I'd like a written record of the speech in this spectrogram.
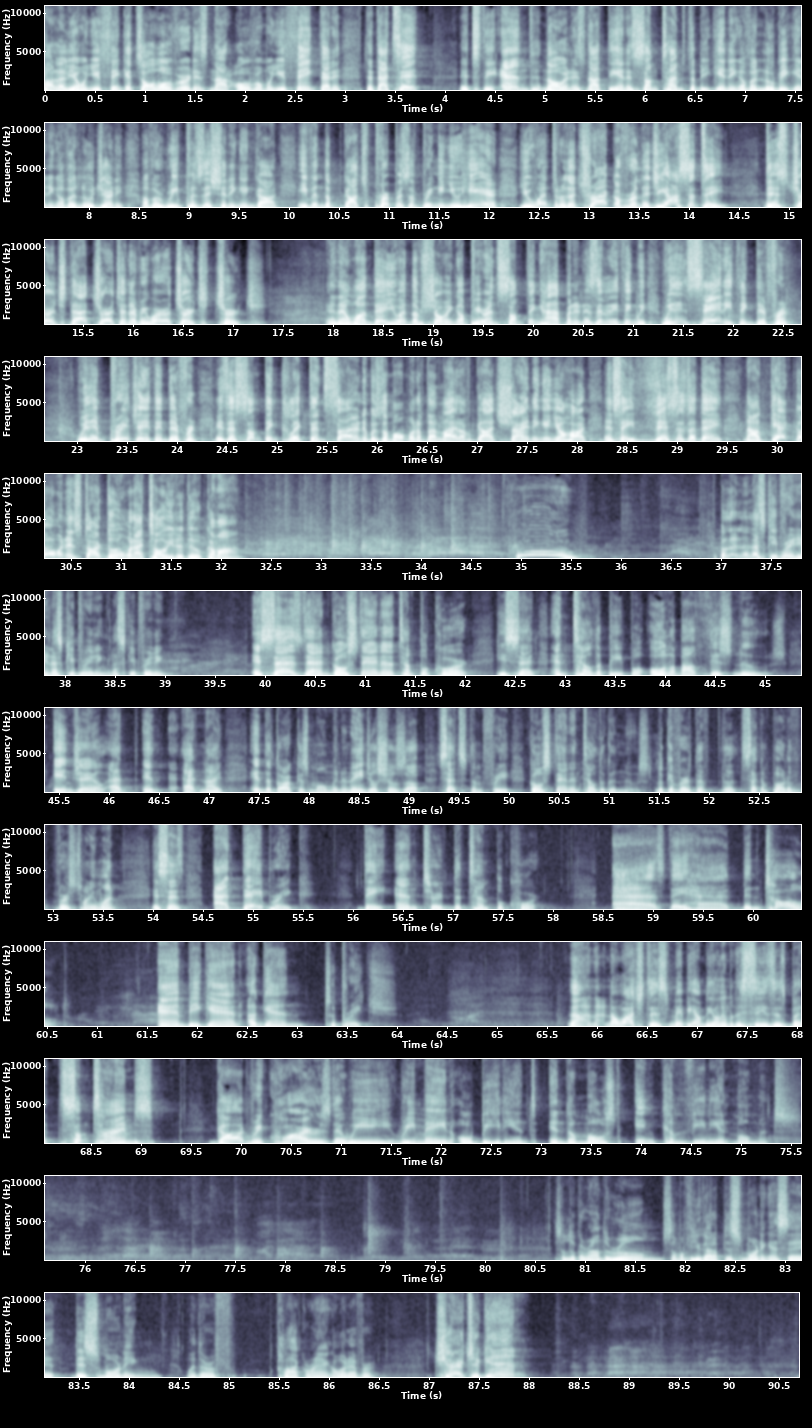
Hallelujah. When you think it's all over, it is not over. When you think that, it, that that's it, it's the end. No, it is not the end. It's sometimes the beginning of a new beginning, of a new journey, of a repositioning in God. Even the God's purpose of bringing you here, you went through the track of religiosity. This church, that church, and everywhere a church, church. And then one day you end up showing up here and something happened. It isn't anything we we didn't say anything different. We didn't preach anything different. Is that something clicked inside and it was the moment of the light of God shining in your heart and say, This is the day. Now get going and start doing what I told you to do. Come on. Woo. But let's keep reading. Let's keep reading. Let's keep reading. It says then, go stand in the temple court, he said, and tell the people all about this news in jail at, in, at night in the darkest moment an angel shows up sets them free go stand and tell the good news. Look at verse, the, the second part of verse 21 it says at daybreak they entered the temple court as they had been told and began again to preach. Now, now watch this. Maybe i'm the only one that sees this but sometimes God requires that we remain obedient in the most inconvenient moments. So look around the room. Some of you got up this morning and said, This morning, when the clock rang or whatever, church again?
